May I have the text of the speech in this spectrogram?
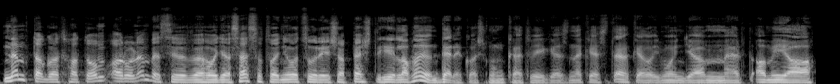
Nem tagadhatom, arról nem beszélve, hogy a 168 óra és a Pesti Hírlap nagyon derekas munkát végeznek, ezt el kell, hogy mondjam, mert ami a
